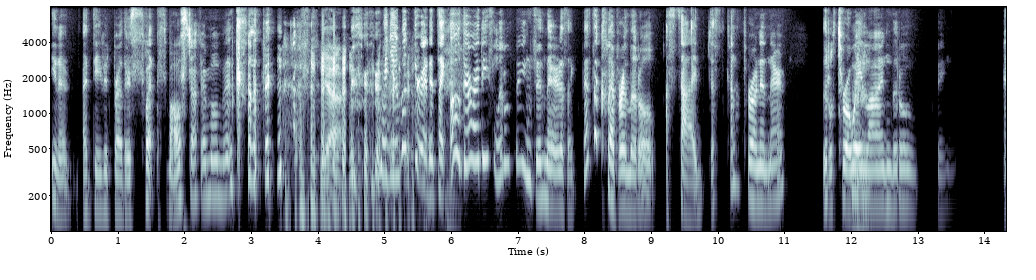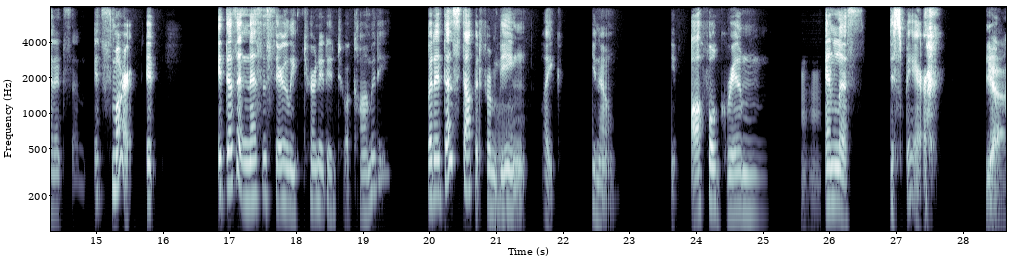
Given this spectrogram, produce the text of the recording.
you know, a David Brothers sweat the small stuff in moment kind of thing. Yeah. when you look through it, it's like, oh, there are these little things in there. It's like, that's a clever little aside, just kind of thrown in there. Little throwaway Mhm. line, little thing. And it's um, it's smart. It it doesn't necessarily turn it into a comedy, but it does stop it from Mm. being like, you know, awful, grim, Mhm. endless despair yeah.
